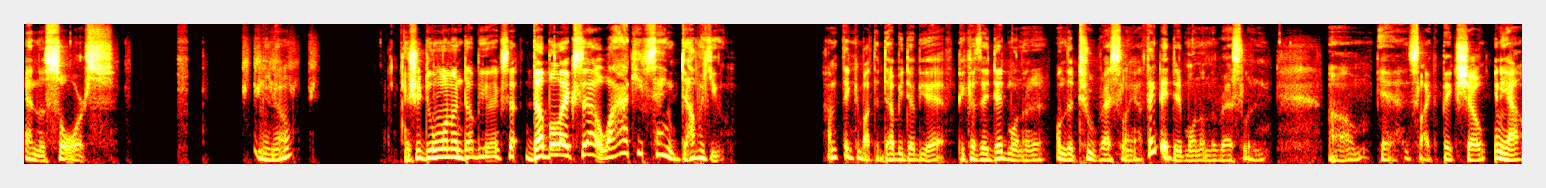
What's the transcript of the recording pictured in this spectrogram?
and the source. You know? I should do one on WXL. Double XL. Why I keep saying W? I'm thinking about the WWF because they did one on the on the two wrestling. I think they did one on the wrestling. Um, yeah, it's like a big show. Anyhow,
